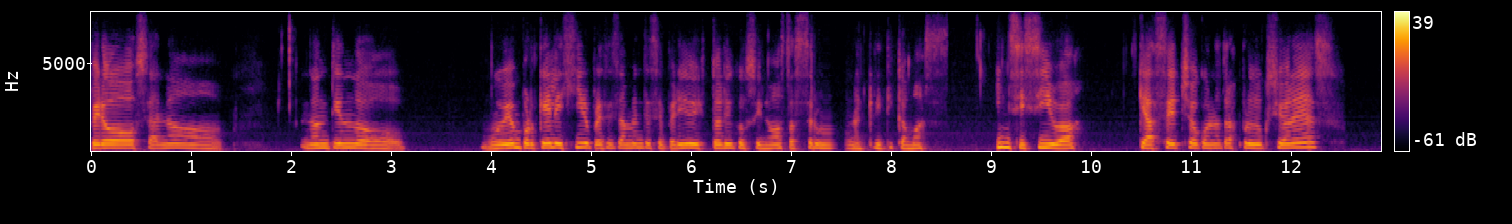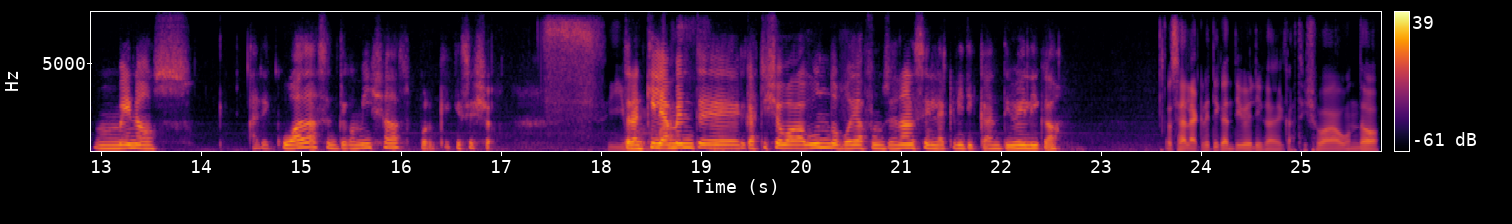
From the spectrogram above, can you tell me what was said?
pero, o sea, no, no entiendo muy bien por qué elegir precisamente ese periodo histórico si no vas a hacer un- una crítica más incisiva que has hecho con otras producciones menos adecuadas, entre comillas, porque qué sé yo. Sí. Tranquilamente el Castillo Vagabundo podía funcionar sin la crítica antibélica. O sea, la crítica antibélica del Castillo Vagabundo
